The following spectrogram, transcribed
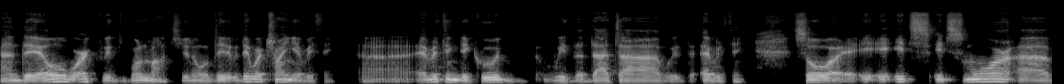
and they all worked with Walmart. You know, they, they were trying everything uh, everything they could with the data, with everything. So uh, it, it's it's more uh,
